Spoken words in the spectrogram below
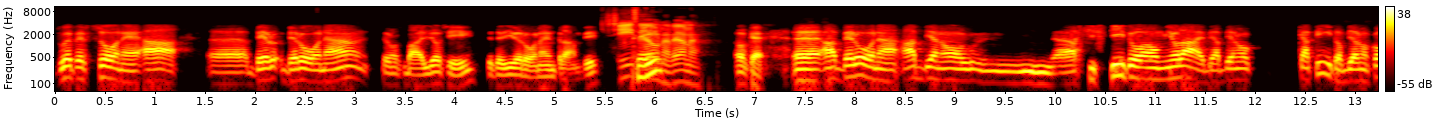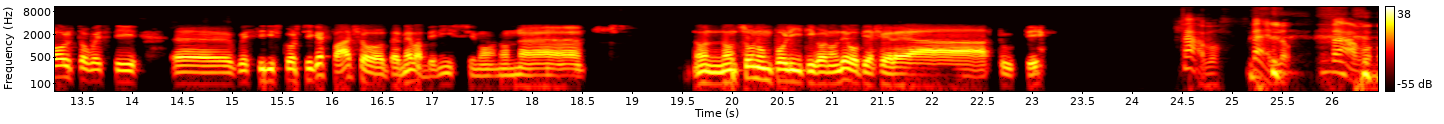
due persone a eh, Ver- Verona, se non sbaglio, sì, siete di Verona entrambi? Sì, sì. Verona, Verona. Ok, eh, a Verona abbiano mh, mm, assistito a un mio live, abbiano capito, abbiano colto questi, eh, questi discorsi che faccio, per me va benissimo. Non, eh, non, non, sono un politico, non devo piacere a, a tutti. Bravo, bello, bravo.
